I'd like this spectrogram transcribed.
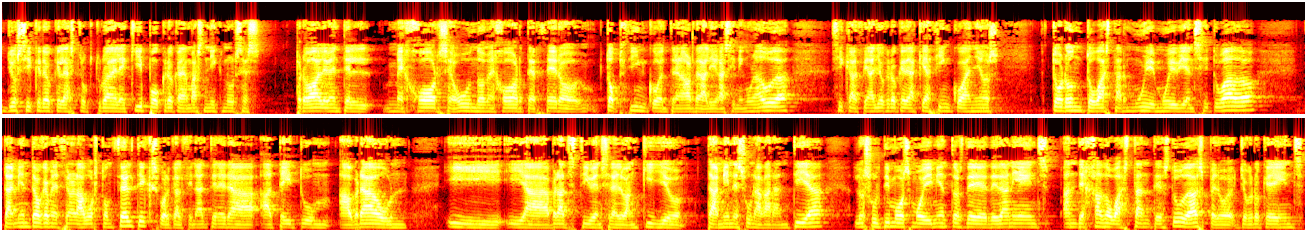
yo sí creo que la estructura del equipo, creo que además Nick Nurse es probablemente el mejor, segundo, mejor, tercero, top 5 entrenador de la liga sin ninguna duda, sí que al final yo creo que de aquí a 5 años Toronto va a estar muy muy bien situado también tengo que mencionar a Boston Celtics, porque al final tener a, Tatum, a Brown y, a Brad Stevens en el banquillo también es una garantía. Los últimos movimientos de, Danny Ainge han dejado bastantes dudas, pero yo creo que Ainge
